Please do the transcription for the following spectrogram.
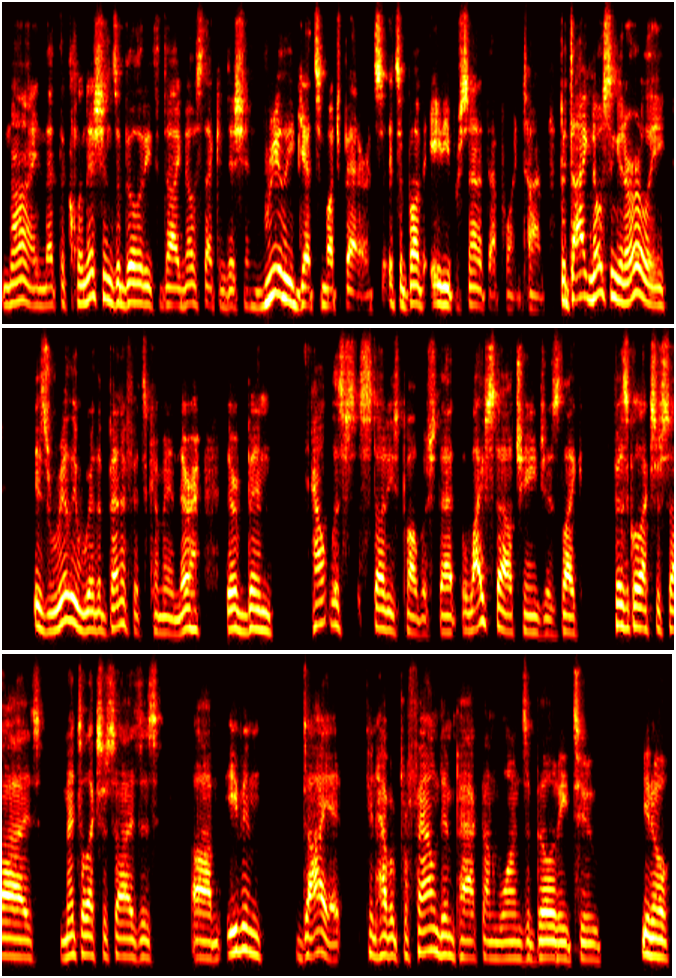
nine, that the clinician's ability to diagnose that condition really gets much better. It's it's above 80% at that point in time. But diagnosing it early is really where the benefits come in. There, there have been countless studies published that lifestyle changes like physical exercise, mental exercises, um, even diet can have a profound impact on one's ability to, you know,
